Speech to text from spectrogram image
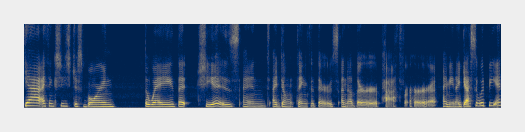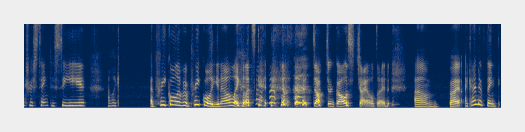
Yeah, I think she's just born the way that she is and I don't think that there's another path for her. I mean, I guess it would be interesting to see I'm like a prequel of a prequel, you know? Like let's get Dr. Gaul's childhood um, but I kind of think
